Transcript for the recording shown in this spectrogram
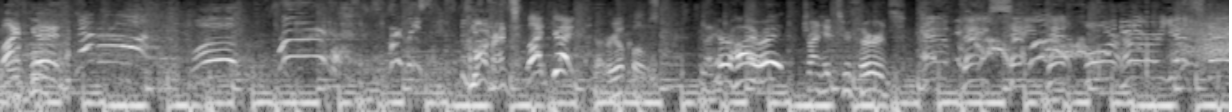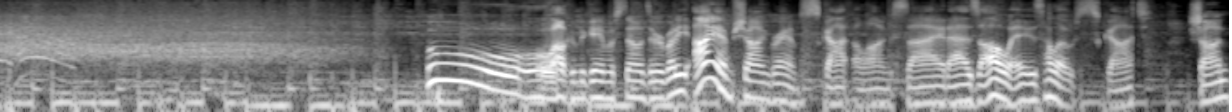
Line's good. Never on. Whoa. Hard. Hardly. Come on, Brent. Line's good. Got real close. I hear high, right? Try and hit two thirds. Have they saved it for her? Yes, they have. Ooh, welcome to Game of Stones, everybody. I am Sean Graham Scott alongside, as always. Hello, Scott. Sean,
